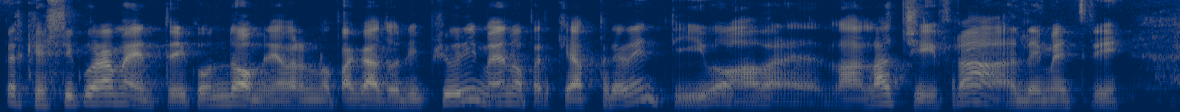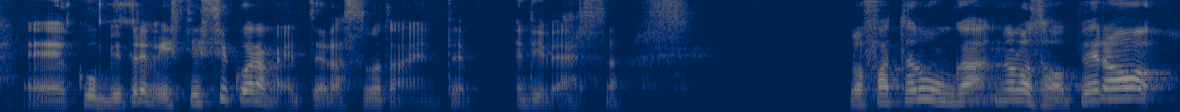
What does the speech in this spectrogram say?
perché sicuramente i condomini avranno pagato di più o di meno perché a preventivo la, la cifra dei metri eh, cubi previsti sicuramente era assolutamente diversa. L'ho fatta lunga? Non lo so, però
